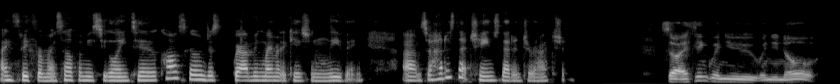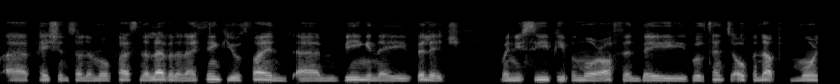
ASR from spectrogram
I can speak for myself, I'm used to going to Costco and just grabbing my medication and leaving. Um, so, how does that change that interaction? So I think when you when you know uh, patients on a more personal level, and I think you'll find um, being in a village when you see people more often, they will tend to open up more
